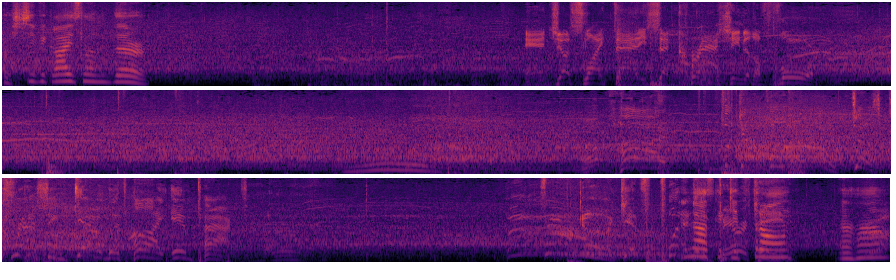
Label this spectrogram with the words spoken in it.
Oh, Pacific Islander. And just like that, he sent crashing to the floor. Up gets put And into Asuka the gets barricade. thrown. Uh-huh.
